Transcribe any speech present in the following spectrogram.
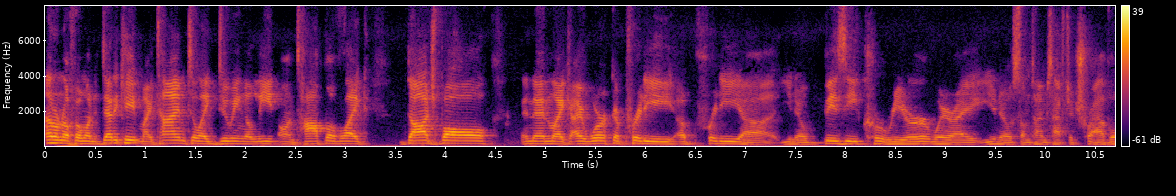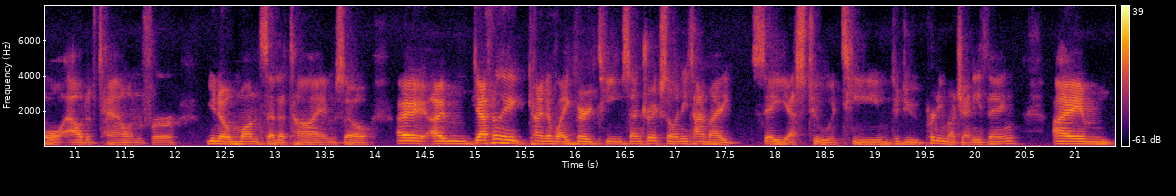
I don't know if I want to dedicate my time to like doing elite on top of like dodgeball. And then like I work a pretty a pretty uh you know busy career where I you know sometimes have to travel out of town for you know months at a time. So i i'm definitely kind of like very team centric so anytime i say yes to a team to do pretty much anything i'm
